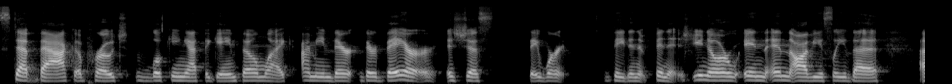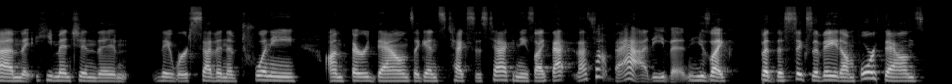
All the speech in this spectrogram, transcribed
step back approach looking at the game film like i mean they're they're there it's just they weren't they didn't finish you know or in and obviously the um he mentioned the they were 7 of 20 on third downs against Texas Tech and he's like that that's not bad even he's like but the 6 of 8 on fourth downs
